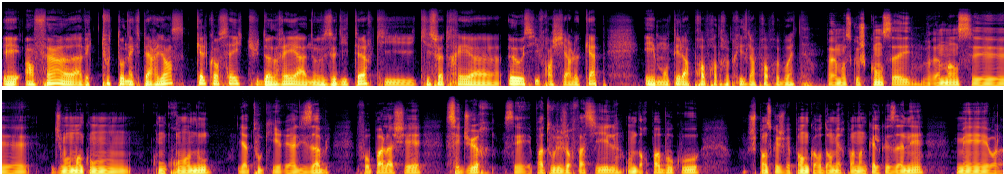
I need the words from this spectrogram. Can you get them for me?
Et enfin, euh, avec toute ton expérience, quel conseil tu donnerais à nos auditeurs qui, souhaiteraient euh, eux aussi franchir le cap et monter leur propre entreprise, leur propre boîte? Bah, Moi, ce que je conseille vraiment, c'est du moment qu'on croit en nous, il y a tout qui est réalisable. Il faut pas lâcher. C'est dur, c'est pas tous les jours facile, on ne dort pas beaucoup. Je pense que je vais pas encore dormir pendant quelques années. Mais voilà,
